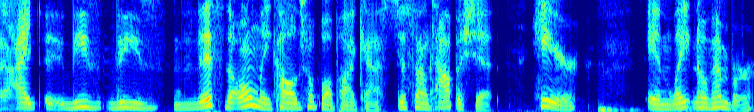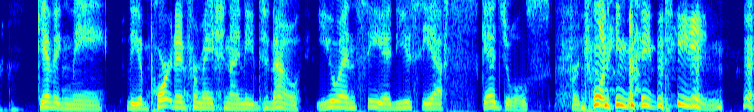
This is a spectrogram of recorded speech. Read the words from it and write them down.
I these these this the only college football podcast just on top of shit here in late November, giving me the important information I need to know: UNC and UCF schedules for 2019.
